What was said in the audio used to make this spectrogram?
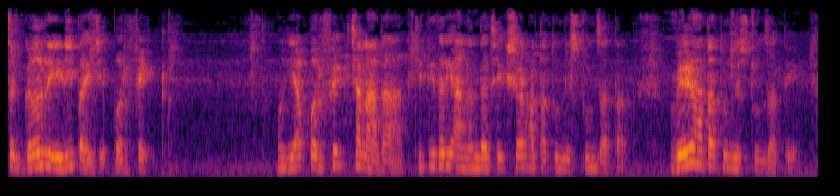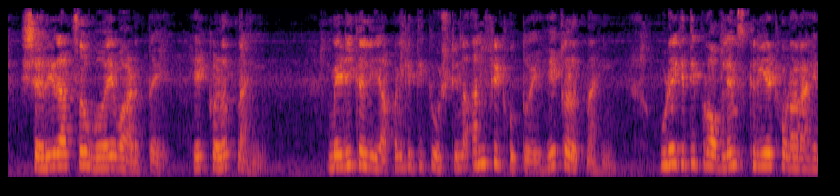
सगळं रेडी पाहिजे परफेक्ट मग या परफेक्टच्या नादात कितीतरी आनंदाचे क्षण हातातून निसटून जातात. वेळ हातातून निसटून जाते. शरीराचं वय वाढतंय हे कळत नाही. मेडिकली आपण किती गोष्टींना अनफिट होतोय हे कळत नाही. पुढे किती प्रॉब्लेम्स क्रिएट होणार आहेत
